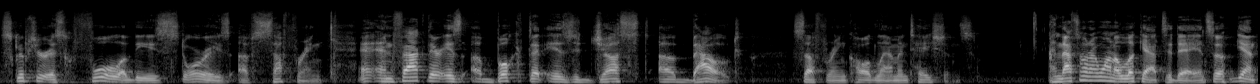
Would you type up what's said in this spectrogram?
Scripture is full of these stories of suffering. And in fact, there is a book that is just about suffering called Lamentations. And that's what I want to look at today. And so, again,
